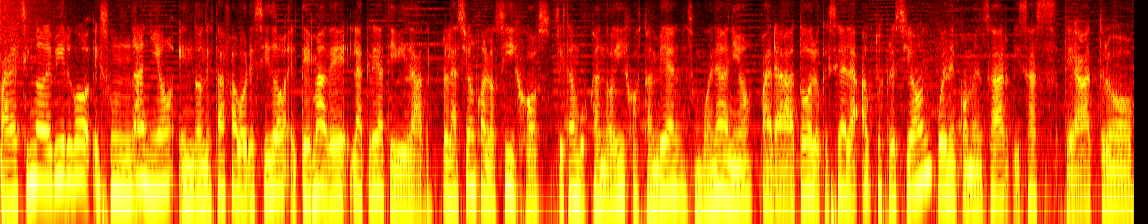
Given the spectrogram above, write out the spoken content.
Para el signo de Virgo es un año en donde está favorecido el tema de la creatividad, relación con los hijos, si están buscando hijos también es un buen año. Para todo lo que sea la autoexpresión pueden comenzar quizás teatro,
